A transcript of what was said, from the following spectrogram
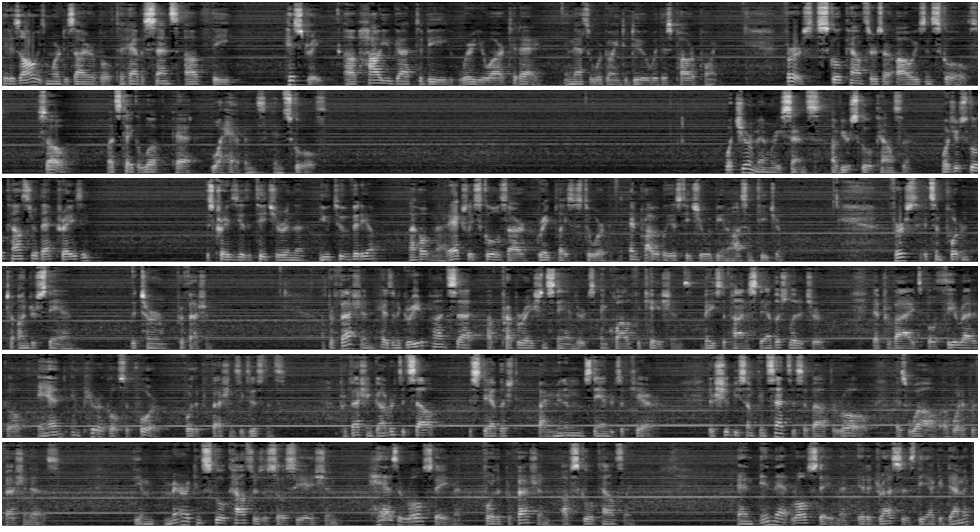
it is always more desirable to have a sense of the history of how you got to be where you are today. And that's what we're going to do with this PowerPoint. First, school counselors are always in schools. So, let's take a look at what happens in schools. What's your memory sense of your school counselor? Was your school counselor that crazy? As crazy as a teacher in the YouTube video? I hope not. Actually, schools are great places to work, and probably this teacher would be an awesome teacher. First, it's important to understand the term profession. A profession has an agreed upon set of preparation standards and qualifications based upon established literature that provides both theoretical and empirical support for the profession's existence. A profession governs itself, established by minimum standards of care. There should be some consensus about the role as well of what a profession is. The American School Counselors Association has a role statement for the profession of school counseling. And in that role statement, it addresses the academic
